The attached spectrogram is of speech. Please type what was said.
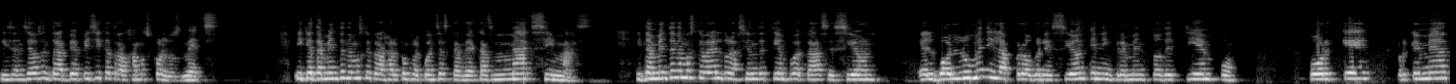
licenciados en terapia física, trabajamos con los METs y que también tenemos que trabajar con frecuencias cardíacas máximas. Y también tenemos que ver la duración de tiempo de cada sesión el volumen y la progresión en incremento de tiempo. ¿Por qué? Porque me ha,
